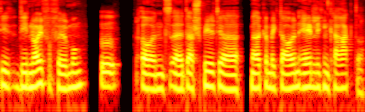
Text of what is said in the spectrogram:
die, die Neuverfilmung. hm. Und äh, da spielt ja Malcolm McDowell einen ähnlichen Charakter.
